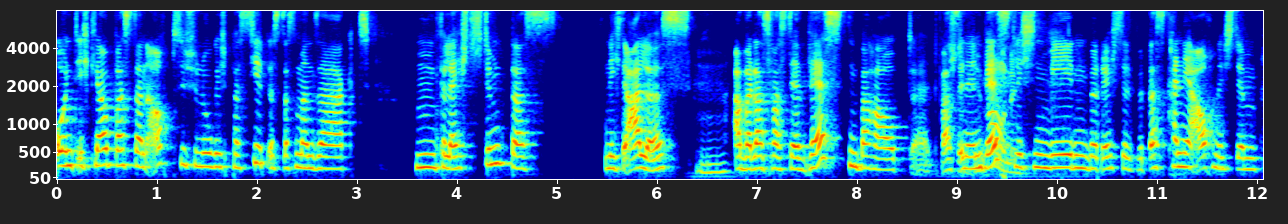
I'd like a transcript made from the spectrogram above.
Und ich glaube, was dann auch psychologisch passiert, ist, dass man sagt, hm, vielleicht stimmt das nicht alles, mhm. aber das, was der Westen behauptet, was in den westlichen Medien berichtet wird, das kann ja auch nicht stimmen.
